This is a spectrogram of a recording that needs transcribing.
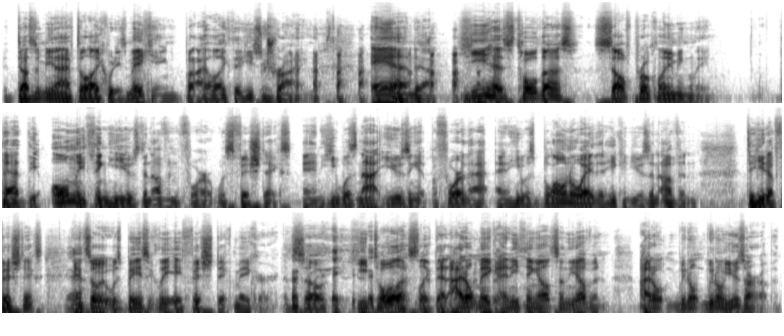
It doesn't mean I have to like what he's making, but I like that he's trying. and Yeah. he has told us self-proclaimingly that the only thing he used an oven for was fish sticks and he was not using it before that and he was blown away that he could use an oven to heat up fish sticks. And so it was basically a fish stick maker. And so he told us like that I don't make anything else in the oven. I don't we don't we don't use our oven.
